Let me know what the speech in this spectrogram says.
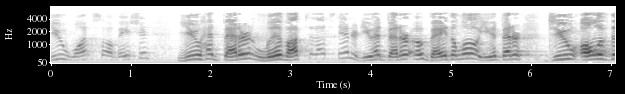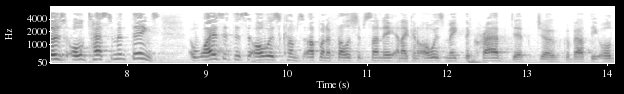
you want salvation, you had better live up to that standard. You had better obey the law. You had better do all of those Old Testament things. Why is it this always comes up on a fellowship Sunday and I can always make the crab dip joke about the Old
